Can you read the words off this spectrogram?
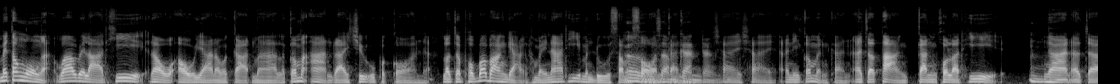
ไม่ต้องงงอะว่าเวลาที่เราเอายานอวกาศมา แล้วก็มาอ่านรายชื่ออุปกรณ์อะเราจะพบว่าบางอย่างทำไมหน้าที่มันดูซ้ำซ้อนเออซ้ำกักันนจังใช่ใช่อันนี้ก็เหมือนกัน อาจจะต่างกันคนละที่งานอาจจะ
